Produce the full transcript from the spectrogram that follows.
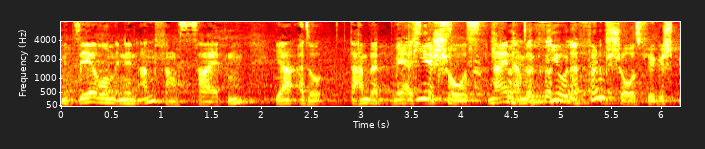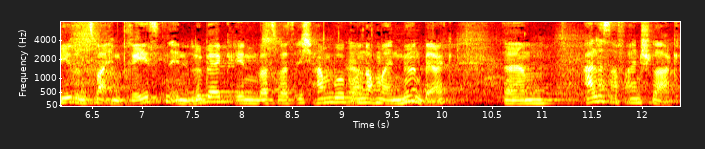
mit Serum in den Anfangszeiten, ja, also da haben wir Mehr als vier. Shows, nein, da haben wir vier oder fünf Shows für gespielt und zwar in Dresden, in Lübeck, in was weiß ich, Hamburg und nochmal in Nürnberg. Ähm, alles auf einen Schlag.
